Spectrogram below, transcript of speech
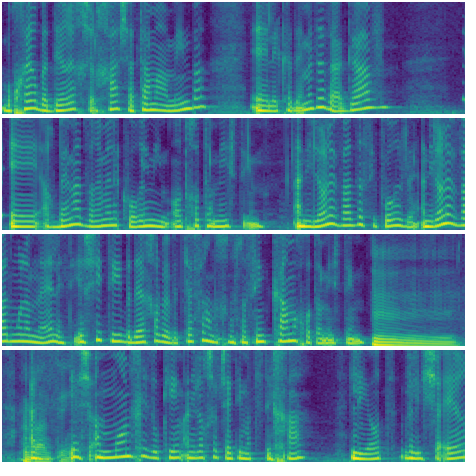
בוחר בדרך שלך, שאתה מאמין בה, אה, לקדם את זה, ואגב, אה, הרבה מהדברים האלה קורים עם עוד חותמיסטים. אני לא לבד בסיפור הזה, אני לא לבד מול המנהלת. יש איתי, בדרך כלל בבית ספר, אנחנו נכנסים כמה חותמיסטים. Mm, הבנתי. אז יש המון חיזוקים, אני לא חושבת שהייתי מצליחה להיות ולהישאר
